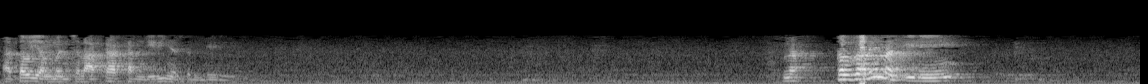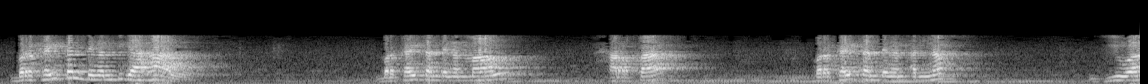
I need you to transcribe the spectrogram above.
atau yang mencelakakan dirinya sendiri. Nah, kezaliman ini berkaitan dengan tiga hal. Berkaitan dengan mal, harta, berkaitan dengan anak, jiwa,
